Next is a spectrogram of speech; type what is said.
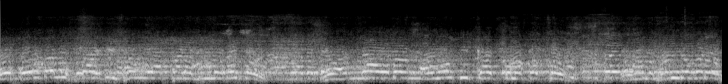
এই পঁয়তাল্লিশ পার্টির সঙ্গে আপনারা মিলে রেখে যে অন্যায় এবং অনৈতিক কাজগুলো করছেন। এগুলো বন্ধ করেন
